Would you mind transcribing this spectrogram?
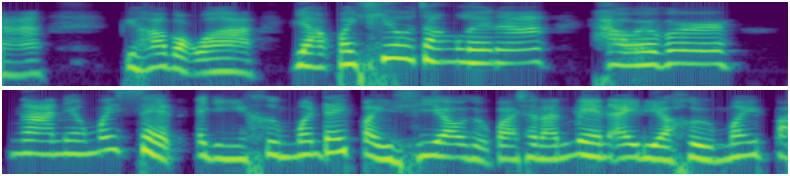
นะ พี่ข้าบอกว่าอยากไปเที่ยวจังเลยนะ however งานยังไม่เสร็จอันนี้คือไม่ได้ไปเที่ยวถูกปะฉะนั้น main idea คือไม่ไป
